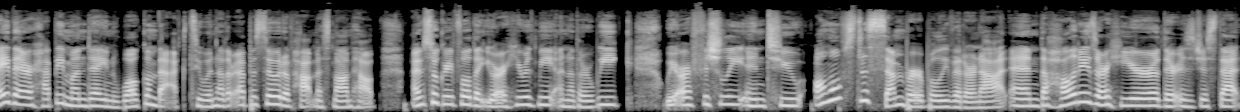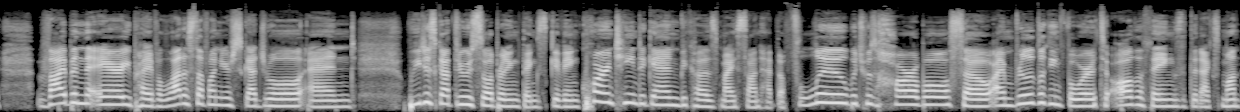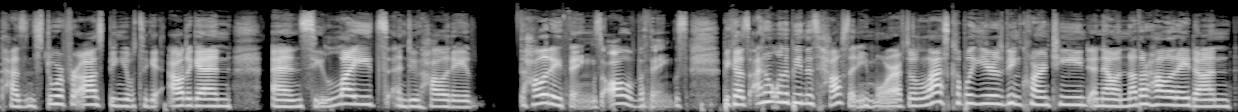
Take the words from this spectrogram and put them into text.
Hey there, happy Monday, and welcome back to another episode of Hot Mess Mom Health. I'm so grateful that you are here with me another week. We are officially into almost December, believe it or not, and the holidays are here. There is just that vibe in the air. You probably have a lot of stuff on your schedule, and we just got through celebrating Thanksgiving quarantined again because my son had the flu, which was horrible. So I'm really looking forward to all the things that the next month has in store for us, being able to get out again and see lights and do holiday holiday things, all of the things, because I don't want to be in this house anymore. After the last couple years being quarantined and now another holiday done,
